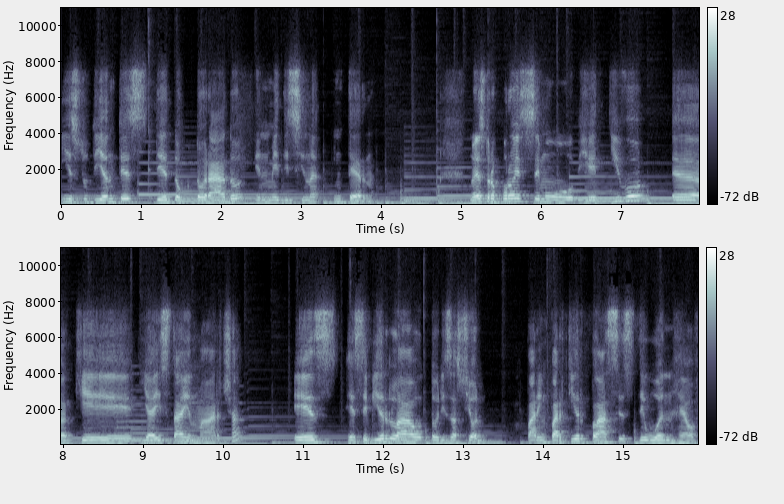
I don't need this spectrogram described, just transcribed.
y estudiantes de doctorado en medicina interna. Nuestro próximo objetivo, eh, que ya está en marcha, es recibir la autorización para impartir clases de One Health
